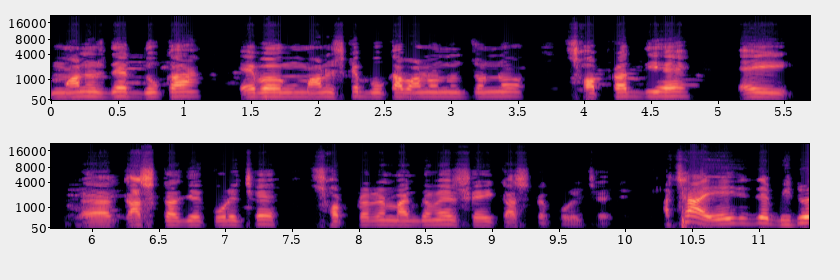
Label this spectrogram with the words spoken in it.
মানুষদের দুকা এবং মানুষকে বোকা বানানোর জন্য সফটওয়্যার দিয়ে এই কাজটা যে করেছে সফটওয়্যারের মাধ্যমে সেই কাজটা করেছে। আচ্ছা এই যে ভিডিও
